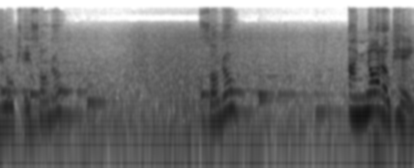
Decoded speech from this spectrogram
You okay, Sango? Sango? I'm not okay.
